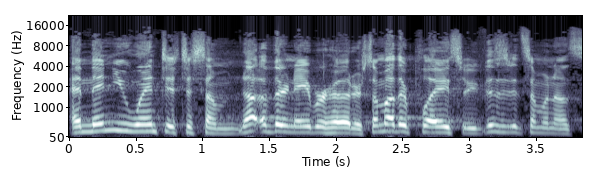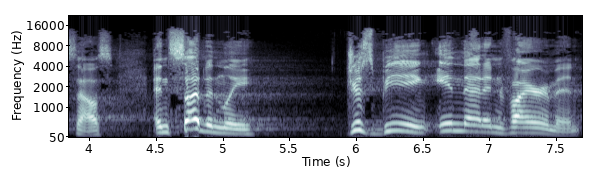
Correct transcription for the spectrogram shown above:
and then you went into some other neighborhood or some other place, or you visited someone else's house, and suddenly, just being in that environment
